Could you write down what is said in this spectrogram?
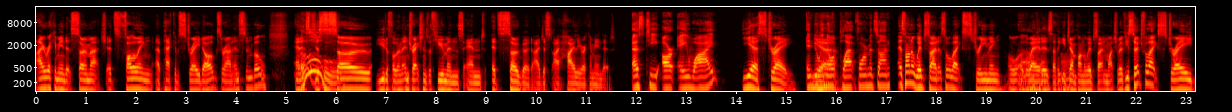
I recommend it so much. It's following a pack of stray dogs around Istanbul. And it's Ooh. just so beautiful and the interactions with humans. And it's so good. I just, I highly recommend it. S T R A Y. Yeah, Stray. And do we know what platform it's on? It's on a website. It's all like streaming, all Oh, the ah, way it okay. is. I think you All jump on the website and watch it. But if you search for like stray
